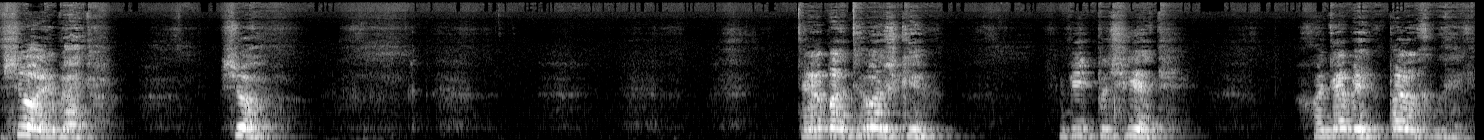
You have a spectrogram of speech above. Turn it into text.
Все, ребята, все. Треба трошки відпочити. Хоча б пару хвилин.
